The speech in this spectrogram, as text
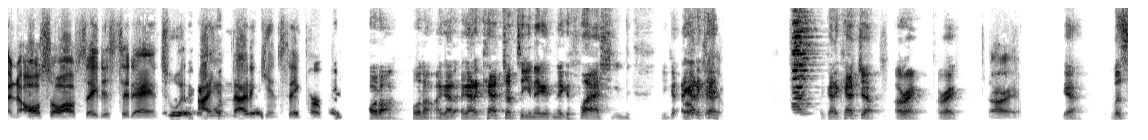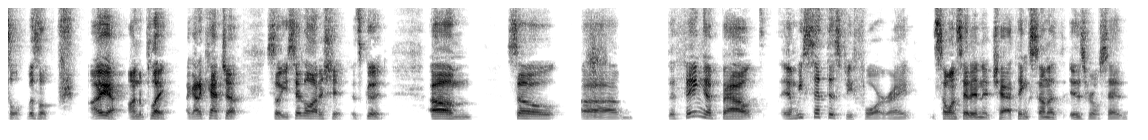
and also I'll say this to that and to it. I am not against a purple. Hold on, hold on. I got I got to catch up to you, nigga. Nigga, flash. You, you got, I got to Okay. catch. I got to catch up. All right, all right. All right. Yeah, whistle, whistle. Oh yeah, on the play. I got to catch up. So you said a lot of shit. It's good. Um, so um, the thing about, and we said this before, right? Someone said in the chat. I think Son of Israel said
